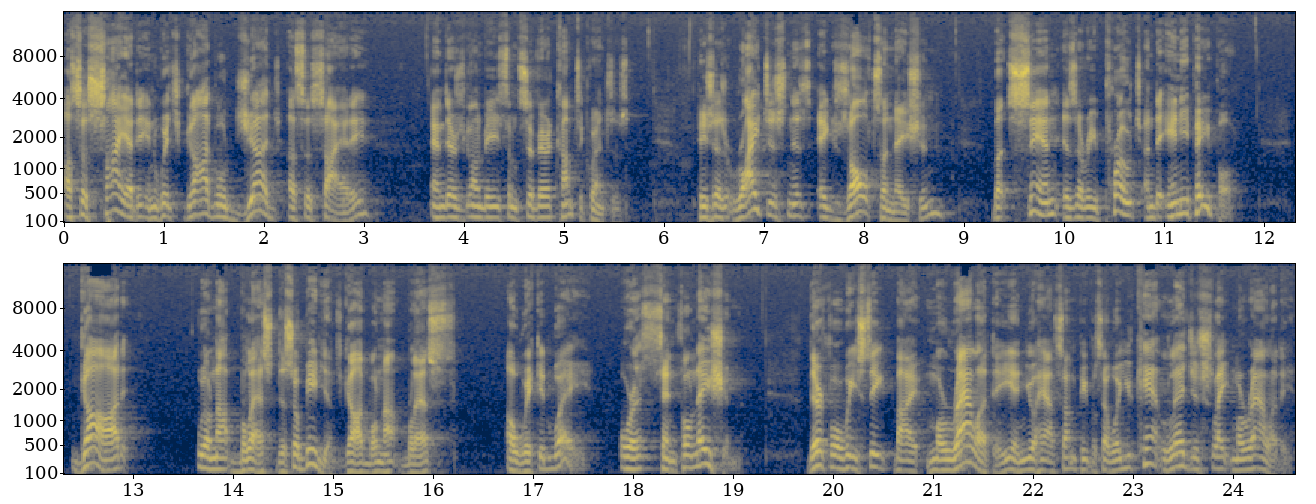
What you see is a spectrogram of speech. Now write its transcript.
a society in which God will judge a society, and there's going to be some severe consequences. He says, Righteousness exalts a nation, but sin is a reproach unto any people. God will not bless disobedience. God will not bless a wicked way or a sinful nation. Therefore, we seek by morality, and you have some people say, well, you can't legislate morality.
